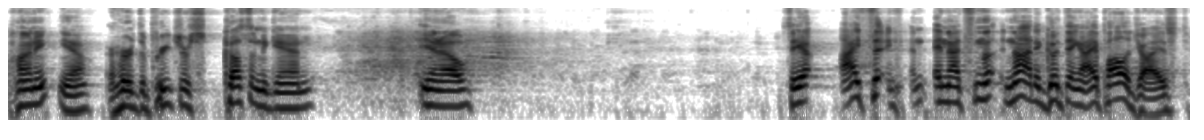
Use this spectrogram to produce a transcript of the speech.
honey, yeah, I heard the preacher cussing again. You know. See, I think, and, and that's not, not, a good thing. I apologized.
